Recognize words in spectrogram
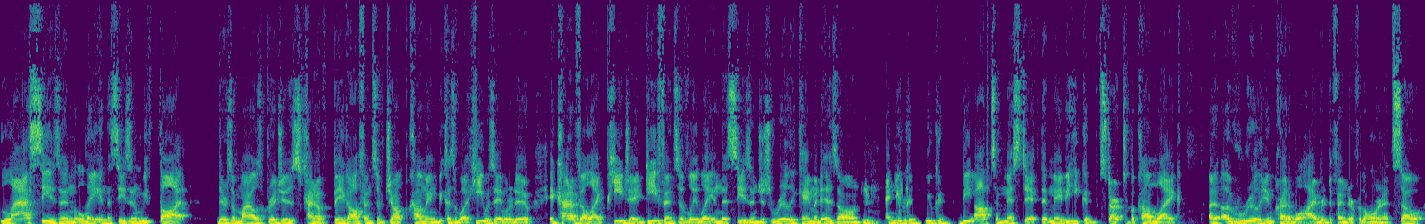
last season, late in the season, we thought there's a Miles Bridges kind of big offensive jump coming because of what he was able to do. It kind of felt like PJ defensively late in this season just really came into his own and you could you could be optimistic that maybe he could start to become like a, a, really incredible hybrid defender for the Hornets. So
